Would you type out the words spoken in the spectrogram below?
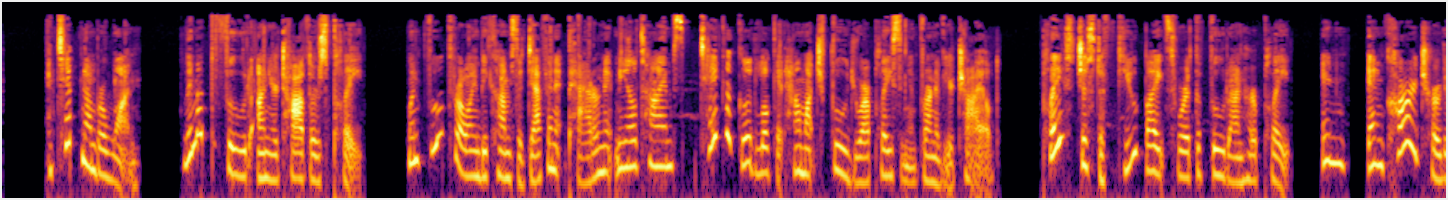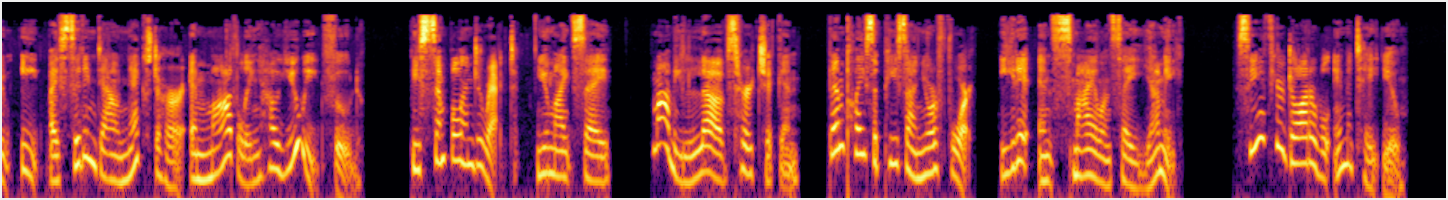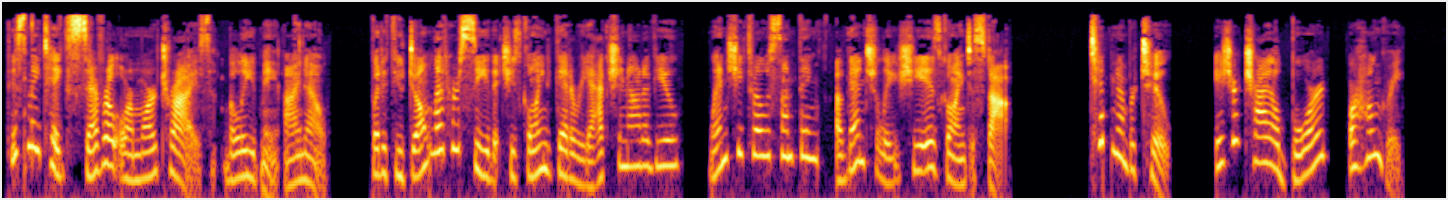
Tip number one limit the food on your toddler's plate. When food throwing becomes a definite pattern at meal times, take a good look at how much food you are placing in front of your child. Place just a few bites worth of food on her plate and encourage her to eat by sitting down next to her and modeling how you eat food. Be simple and direct. You might say, Mommy loves her chicken. Then place a piece on your fork, eat it, and smile and say, Yummy. See if your daughter will imitate you. This may take several or more tries. Believe me, I know. But if you don't let her see that she's going to get a reaction out of you, when she throws something, eventually she is going to stop. Tip number two Is your child bored or hungry?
